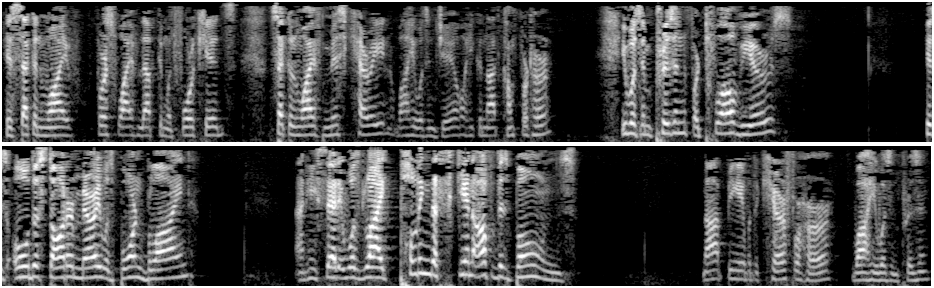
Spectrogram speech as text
his second wife, first wife left him with four kids. Second wife miscarried while he was in jail. He could not comfort her. He was in prison for 12 years. His oldest daughter, Mary, was born blind. And he said it was like pulling the skin off of his bones, not being able to care for her while he was in prison.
